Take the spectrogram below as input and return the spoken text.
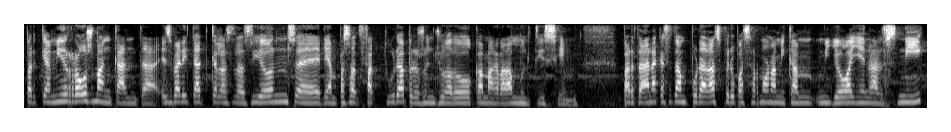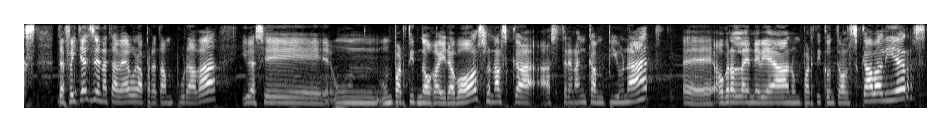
perquè a mi Rose m'encanta. És veritat que les lesions eh, li han passat factura, però és un jugador que m'agrada moltíssim. Per tant, aquesta temporada espero passar-me una mica millor veient els Knicks. De fet, ja els he anat a veure a pretemporada i va ser un, un partit no gaire bo. Són els que estrenen campionat, eh, obren la NBA en un partit contra els Cavaliers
